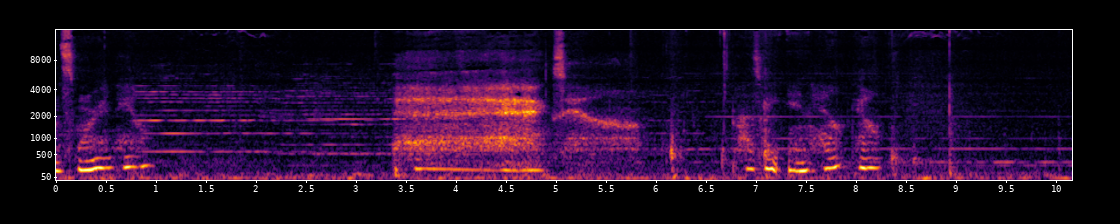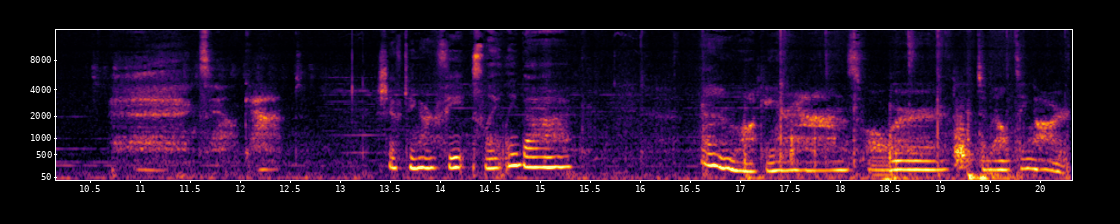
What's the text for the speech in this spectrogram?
Once more, inhale. Exhale. As we inhale, count. Exhale, cat. Shifting our feet slightly back and walking your hands forward to melting heart.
